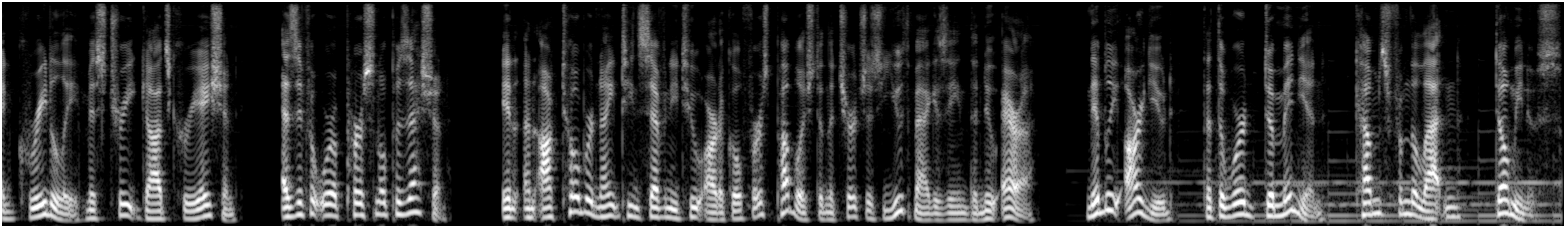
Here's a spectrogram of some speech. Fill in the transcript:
and greedily mistreat God's creation as if it were a personal possession. In an October 1972 article first published in the church's youth magazine, The New Era, Nibley argued that the word dominion comes from the Latin dominus,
